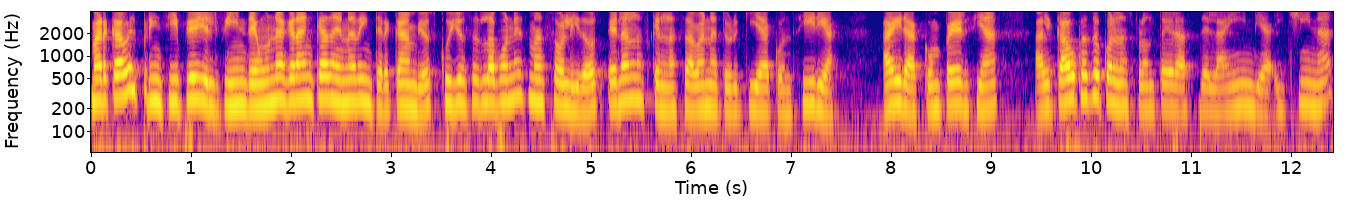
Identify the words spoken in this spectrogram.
marcaba el principio y el fin de una gran cadena de intercambios cuyos eslabones más sólidos eran los que enlazaban a Turquía con Siria, a Irak con Persia, al Cáucaso con las fronteras de la India y China,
